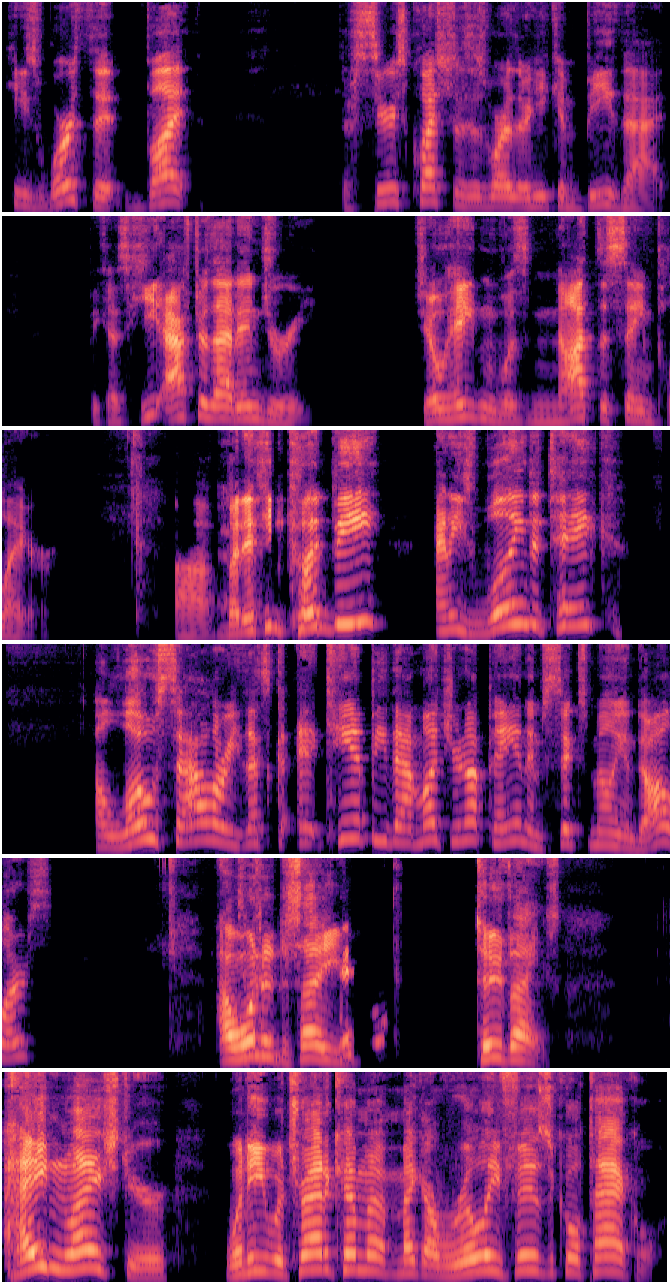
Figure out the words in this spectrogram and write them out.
he's worth it. But there's serious questions as whether he can be that because he after that injury, Joe Haden was not the same player. Uh, but if he could be, and he's willing to take a low salary, that's it can't be that much. You're not paying him six million dollars. I wanted to say two things. Haden last year, when he would try to come up and make a really physical tackle,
